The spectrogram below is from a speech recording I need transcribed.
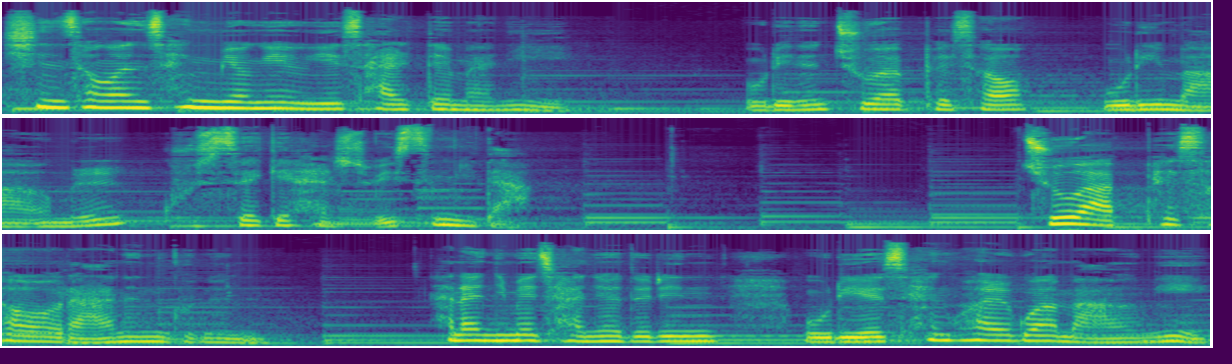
신성한 생명에 의해 살 때만이 우리는 주 앞에서 우리 마음을 굳세게 할 수 있습니다. 주 앞에서 라는 구는 하나님의 자녀들인 우리의 생활과 마음이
